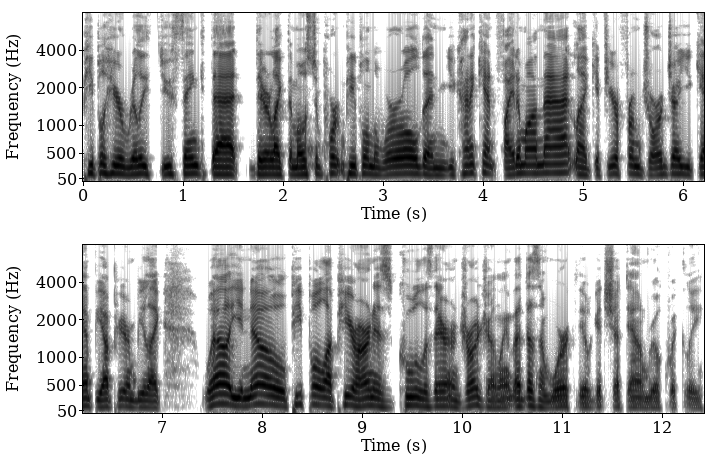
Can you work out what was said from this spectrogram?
people here really do think that they're like the most important people in the world and you kind of can't fight them on that like if you're from georgia you can't be up here and be like well you know people up here aren't as cool as they are in georgia I'm like that doesn't work they'll get shut down real quickly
